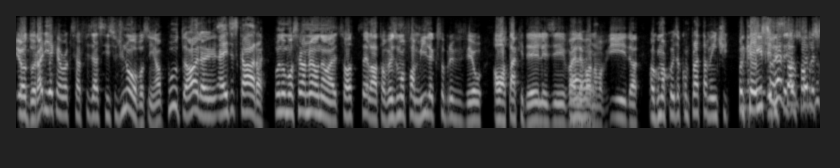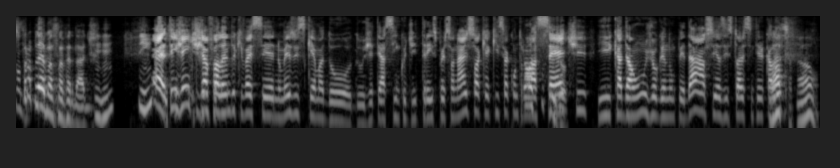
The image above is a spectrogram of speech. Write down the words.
Eu adoraria que a Rockstar fizesse isso de novo, assim, ó, puta, olha, é esses cara. Quando eu mostrar, não, não, é só, sei lá, talvez uma família que sobreviveu ao ataque deles e vai É. levar uma nova vida, alguma coisa completamente. Porque isso Eles resolve sejam só todos os problemas, na verdade. Uhum. Sim. É, isso- tem gente já falando que vai ser no mesmo esquema do, do GTA V de três personagens, só que aqui você vai controlar Nossa, possível. sete e cada um jogando um pedaço e as histórias se intercalando. Nossa, não.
